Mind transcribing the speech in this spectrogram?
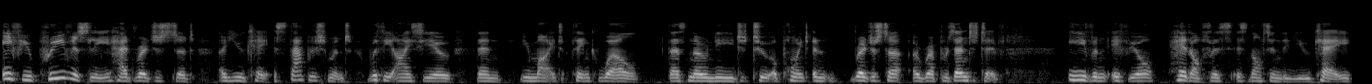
If you previously had registered a UK establishment with the ICO, then you might think, well, there's no need to appoint and register a representative, even if your head office is not in the UK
